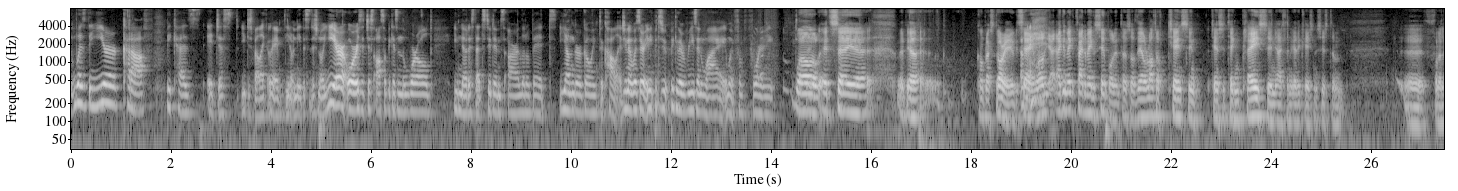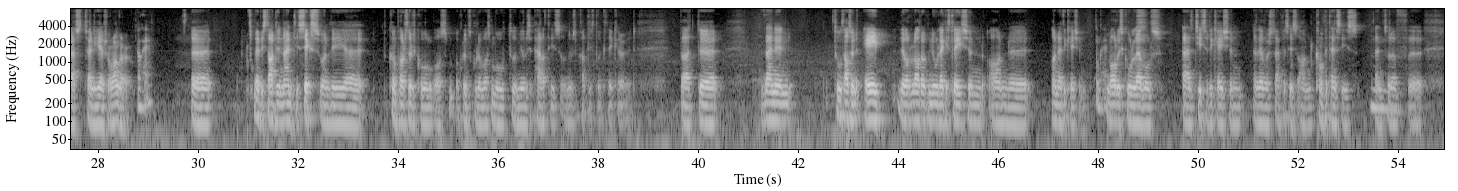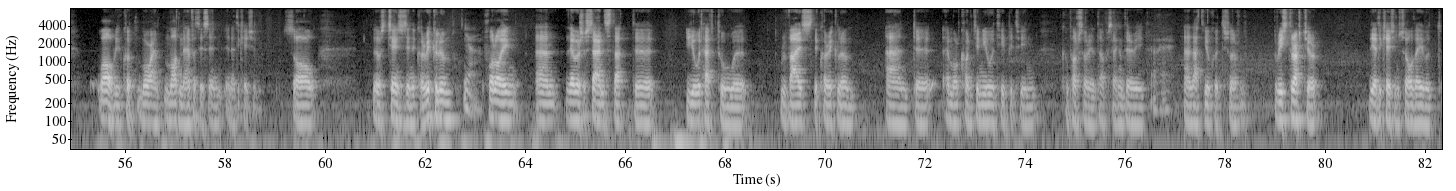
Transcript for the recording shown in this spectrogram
Was the year cut off because it just you just felt like okay you don't need this additional year, or is it just also because in the world you've noticed that students are a little bit younger going to college? You know, was there any particular reason why it went from forty? Well, it's a uh, maybe a complex story. You could say. Okay. Well, yeah, I can make, try to make it simple in terms of there are a lot of changing changes taking place in the Icelandic education system uh, for the last 20 years or longer. Okay. Uh, maybe started in '96 when the uh, compulsory school was, or grundskole was moved to the municipalities, so the municipalities took take care of it. But uh, then in 2008, there were a lot of new legislation on uh, on education, Okay. on all the school levels, and teacher education, and there was emphasis on competencies and sort of, uh, well, we put more modern emphasis in, in education. So there was changes in the curriculum Yeah. following, and there was a sense that uh, you would have to uh, revise the curriculum and uh, have more continuity between compulsory and upper secondary, Okay. and that you could sort of restructure the education so they would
